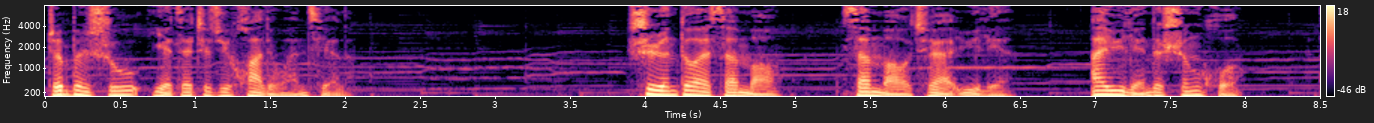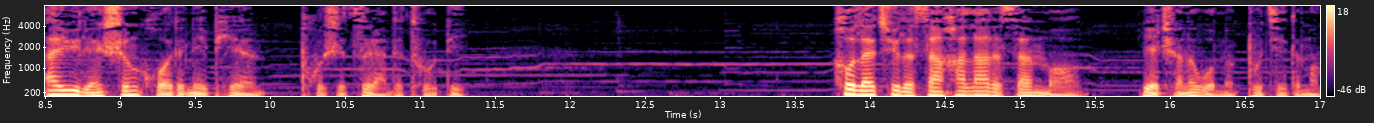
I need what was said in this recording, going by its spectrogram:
整本书也在这句话里完结了。世人都爱三毛，三毛却爱玉莲，爱玉莲的生活，爱玉莲生活的那片朴实自然的土地。后来去了撒哈拉的三毛，也成了我们不及的梦。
